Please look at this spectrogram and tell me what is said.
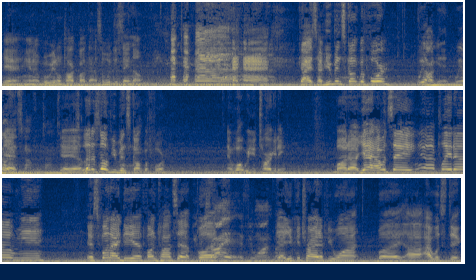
Yeah, you know, but we don't talk about that, so we'll just say no. Guys, have you been skunked before? We all get we all Yeah. get skunked from time to time. Yeah, yeah. Let us know if you've been skunked before, and what were you targeting. But uh, yeah, I would say yeah, Play-Doh. Meh. It's fun idea, fun concept, You but can try it if you want. But yeah, you could try it if you want. But uh, I would stick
